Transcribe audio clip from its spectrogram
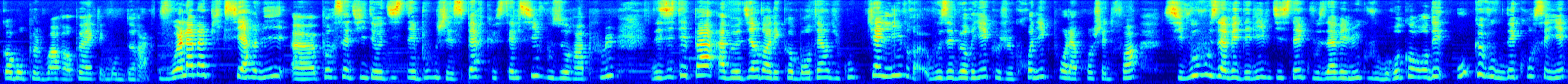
comme on peut le voir un peu avec les mondes de Ralph. Voilà ma Pixie Army euh, pour cette vidéo Disney Book, j'espère que celle-ci vous aura plu. N'hésitez pas à me dire dans les commentaires du coup quel livre vous aimeriez que je chronique pour la prochaine fois. Si vous, vous avez des livres Disney que vous avez lus, que vous me recommandez ou que vous me déconseillez,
